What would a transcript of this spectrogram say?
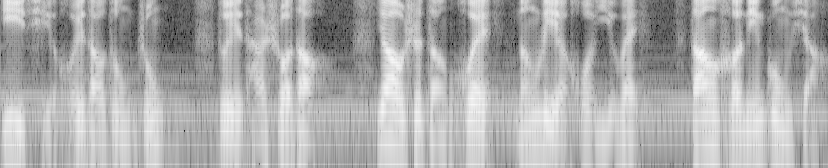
一起回到洞中，对他说道：“要是等会能猎获一位，当和您共享。”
